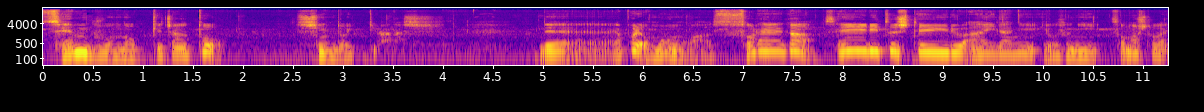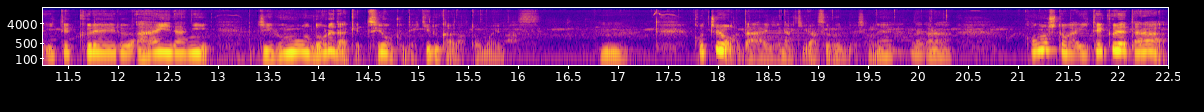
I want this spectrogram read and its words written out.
全部を乗っけちゃうとしんどいっていう話。でやっぱり思うのはそれが成立している間に要するにその人がいてくれる間に自分をどれだけ強くできるかだと思います。うん、こっちの方が大事な気がするんですよね。だからこの人がいてくれたら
